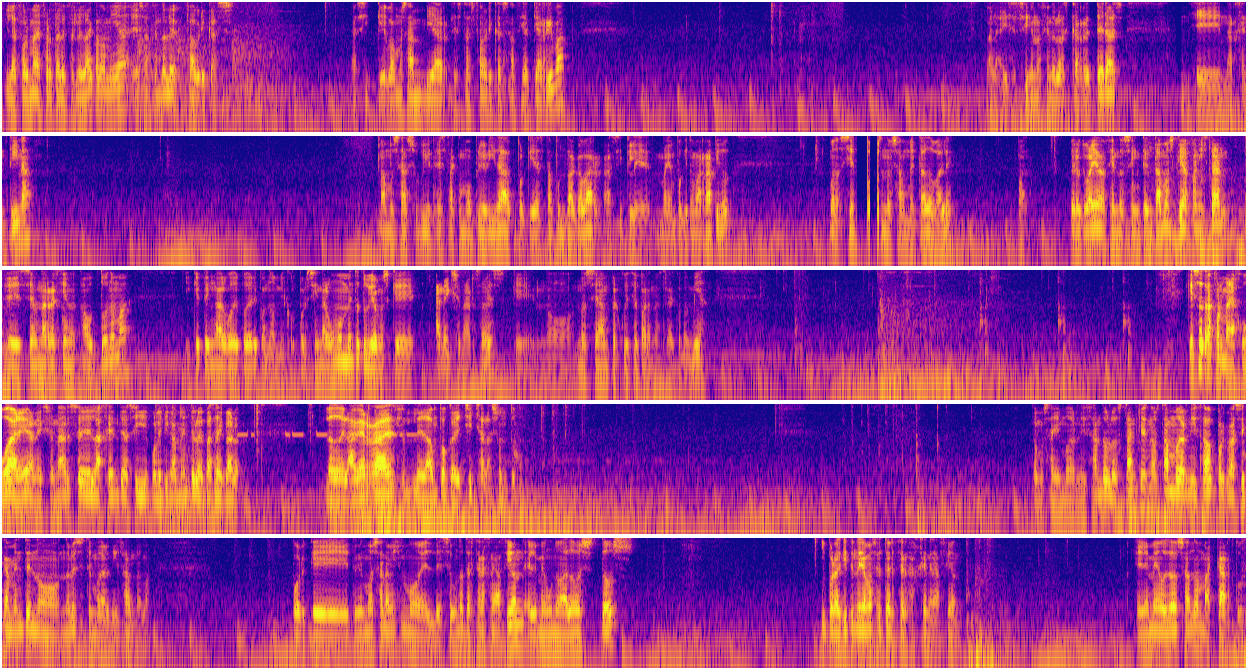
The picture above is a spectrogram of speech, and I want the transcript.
Y la forma de fortalecerle la economía es haciéndole fábricas. Así que vamos a enviar estas fábricas hacia aquí arriba. Vale, ahí se siguen haciendo las carreteras en Argentina. Vamos a subir esta como prioridad porque ya está a punto de acabar, así que le vaya un poquito más rápido. Bueno, 7 nos ha aumentado, ¿vale? Bueno, pero que vayan haciéndose. Intentamos que Afganistán eh, sea una región autónoma que tenga algo de poder económico, por si en algún momento tuviéramos que anexionar, ¿sabes? Que no, no sea un perjuicio para nuestra economía. Que es otra forma de jugar, ¿eh? Anexionarse la gente así políticamente. Lo que pasa es que, claro, lo de la guerra le da un poco de chicha al asunto. Estamos ahí modernizando. Los tanques no están modernizados porque básicamente no, no les estoy modernizando. Porque tenemos ahora mismo el de segunda o tercera generación, el M1A2 2. Y por aquí tendríamos el tercera generación el MU2 a MacArthur.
